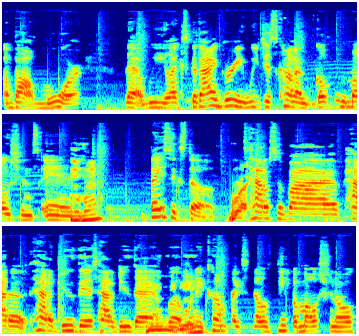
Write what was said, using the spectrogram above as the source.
about more that we like? Because I agree, we just kind of go through the motions and mm-hmm. basic stuff, right. how to survive, how to how to do this, how to do that. Mm-hmm. But when mm-hmm. it comes like those deep emotional,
